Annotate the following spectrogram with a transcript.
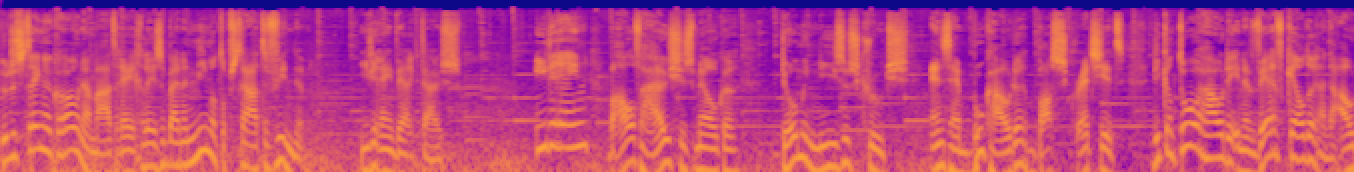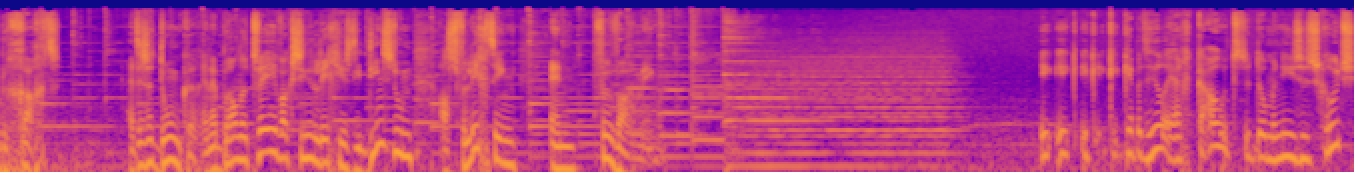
Door de strenge coronamaatregelen is er bijna niemand op straat te vinden. Iedereen werkt thuis. Iedereen behalve huisjesmelker Dominize Scrooge en zijn boekhouder Bas Cratchit, die kantoor houden in een werfkelder aan de Oude Gracht. Het is het donker en er branden twee vaccinelichtjes die dienst doen als verlichting en verwarming. Ik, ik, ik, ik, heb het heel erg koud, Dominique Scrooge.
